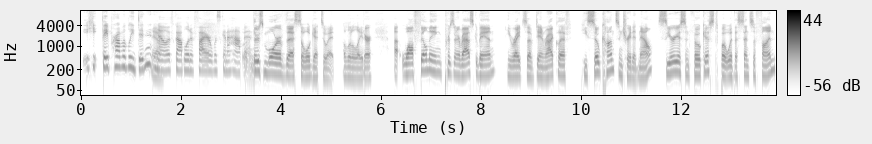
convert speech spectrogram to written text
he, they probably didn't Yeah. know if Goblet of Fire was going to happen. There's more of this, so we'll get to it a little later. Uh, while filming Prisoner of Azkaban, he writes of Dan Radcliffe, he's so concentrated now, serious and focused, but with a sense of fun.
